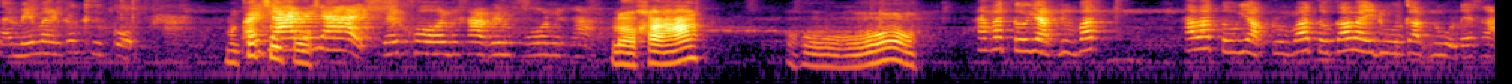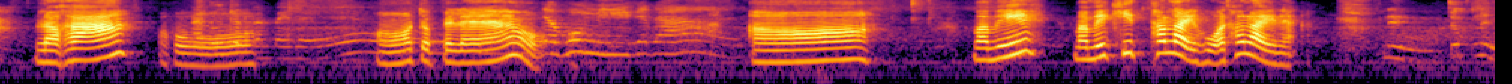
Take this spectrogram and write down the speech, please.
นามิมันก็คือกบค่ะ มันก็ไม่คือใช่ตัวไม่ใช่เป็นคนค่ะเป็นคนค่ะเหรอคะ โอ้โห ถ้าประตูอยากดูว่า ถ้าประตูอยากดูว่าตูก็ไปดูกับหนูเลยค่ะเหรอคะ โอ้โห ประตูจบกันไปแล้วอ๋อ จบไปแล้ว เดี๋ยวพรุ่งนี้ก็ได้ อ๋อ มามิมามิคิดเท่าไหร่หัวเท่าไหร่เนี่ยหนึ่งจุ๊บหนึ่ง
